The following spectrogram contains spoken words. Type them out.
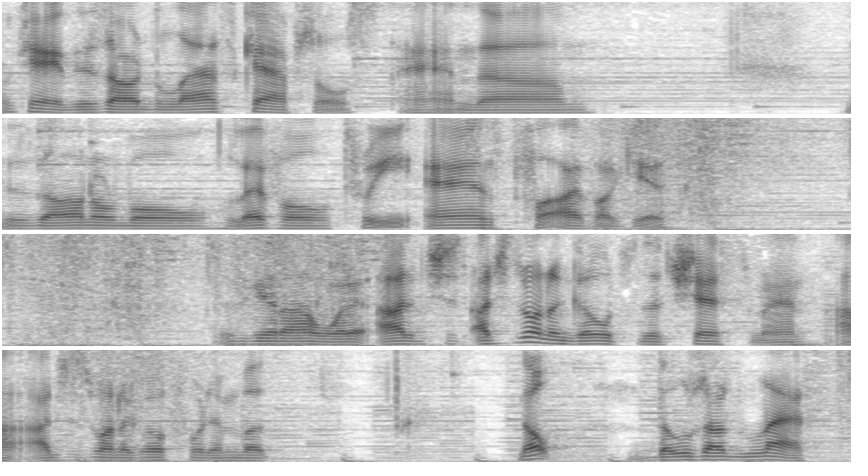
Okay, these are the last capsules and um, this is the honorable level 3 and 5 I guess. Let's get on with it. I just I just want to go to the chest, man. I, I just want to go for them, but nope. Those are the last.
